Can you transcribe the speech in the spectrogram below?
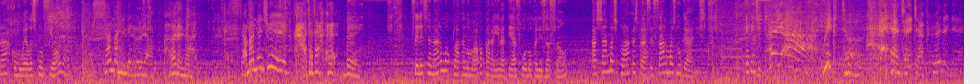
Lembrar como elas funcionam? Bem, selecionar uma placa no mapa para ir até a sua localização, achar mais placas para acessar mais lugares. Entendi. Olha,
